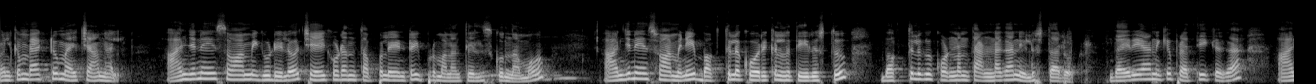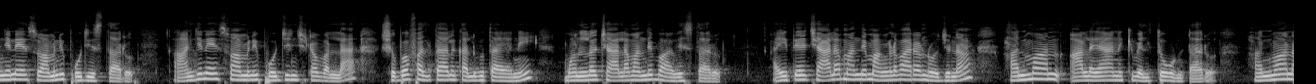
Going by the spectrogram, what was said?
Welcome back to my channel. Anjaneya Swamy గుడిలో చేయకూడని తప్పులేంటో ఇప్పుడు మనం తెలుసుకుందాము. ఆంజనేయ స్వామిని భక్తుల కోరికలను తీరుస్తూ భక్తులకు కొండంత అండగా నిలుస్తారు. ధైర్యానికి ప్రతీకగా ఆంజనేయ స్వామిని పూజిస్తారు. ఆంజనేయ స్వామిని పూజించడం వల్ల శుభ ఫలితాలు కలుగుతాయని మనలో చాలామంది భావిస్తారు. అయితే చాలామంది మంగళవారం రోజున హనుమాన్ ఆలయానికి వెళ్తూ ఉంటారు. హనుమాన్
